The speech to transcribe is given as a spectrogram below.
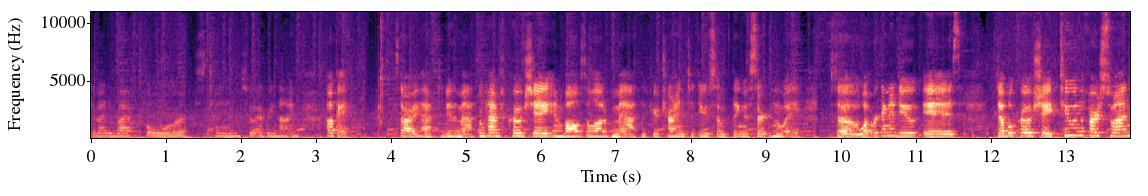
divided by 4 is 10, so every 9. Okay, Sorry, I have to do the math. Sometimes crochet involves a lot of math if you're trying to do something a certain way. So what we're gonna do is double crochet two in the first one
